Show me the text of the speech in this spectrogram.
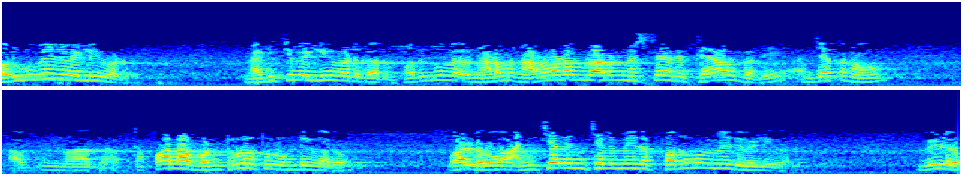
పరుగు మీద వెళ్ళేవాడు. నడిచి వెళ్ళేవాడు కాదు. పరుగు నడవ నడవడం ప్రారంభిస్తే అది తేలదది అంచేతను తపాలా బంట్రోతులు ఉండేవారు. వాళ్ళు అంచెలంచెల మీద పరుగుల మీద వెళ్ళేవారు. వీడు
